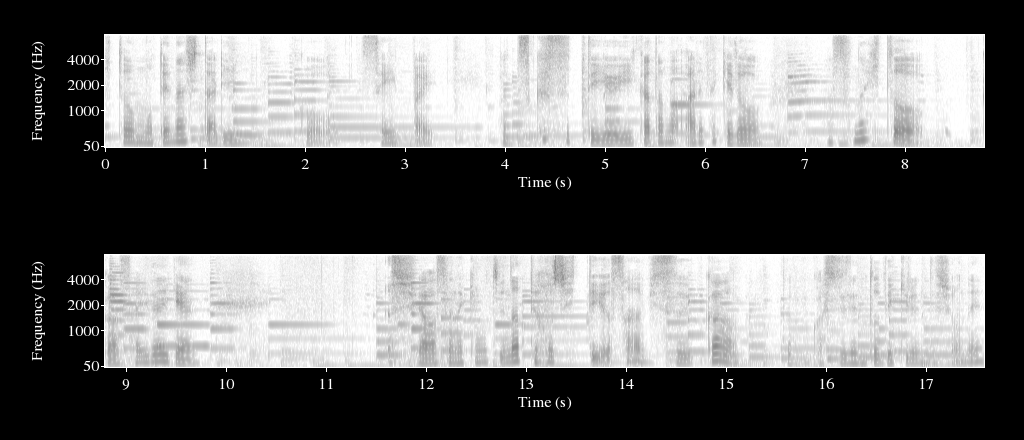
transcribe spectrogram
人をもてなしたりこう精一杯、まあ、尽くすっていう言い方もあれだけどその人が最大限幸せな気持ちになってほしいっていうサービスが僕は自然とできるんでしょうね。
